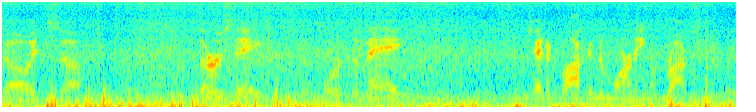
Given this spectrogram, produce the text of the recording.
So it's uh, Thursday, the 4th of May, 10 o'clock in the morning approximately,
